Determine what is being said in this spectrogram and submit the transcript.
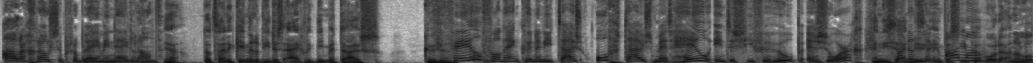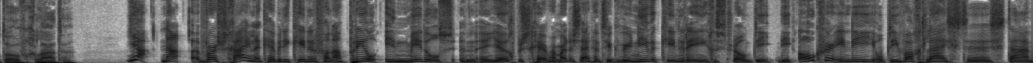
allergrootste problemen in Nederland. Ja, dat zijn de kinderen die dus eigenlijk niet meer thuis kunnen. Veel van hen kunnen niet thuis of thuis met heel intensieve hulp en zorg. En die zijn Maar nu in principe allemaal- worden aan een lot overgelaten. Nou, waarschijnlijk hebben die kinderen van april inmiddels een, een jeugdbeschermer. Maar er zijn natuurlijk weer nieuwe kinderen ingestroomd. die, die ook weer in die, op die wachtlijst eh, staan.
